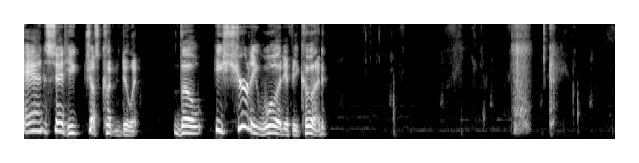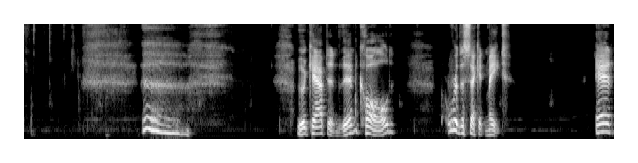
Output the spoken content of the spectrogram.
and said he just couldn't do it. though he surely would if he could. the captain then called for the second mate and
